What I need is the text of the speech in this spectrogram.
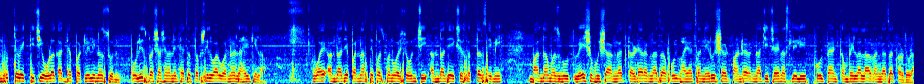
मृत व्यक्तीची ओळख अद्याप पटलेली नसून पोलीस प्रशासनाने त्याचं तपशीलवार वर्णन जाहीर केला. वय अंदाजे पन्नास ते पचपन्न वर्ष उंची अंदाजे एकशे सत्तर सेमी. बांधा मजबूत वेशभूषा अंगात करड्या रंगाचा फुलभायाचा नेहरू शर्ट पांढऱ्या रंगाची चैन असलेली फुल पॅन्ट कमरेला लाल रंगाचा करदोडा.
